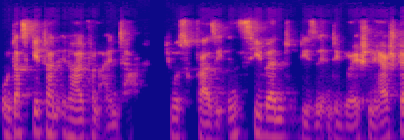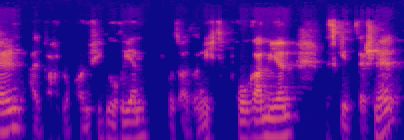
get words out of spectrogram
Und das geht dann innerhalb von einem Tag. Ich muss quasi in C-Event diese Integration herstellen, einfach nur konfigurieren. Ich muss also nichts programmieren. Das geht sehr schnell.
